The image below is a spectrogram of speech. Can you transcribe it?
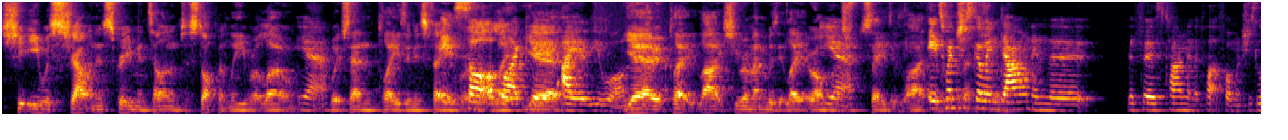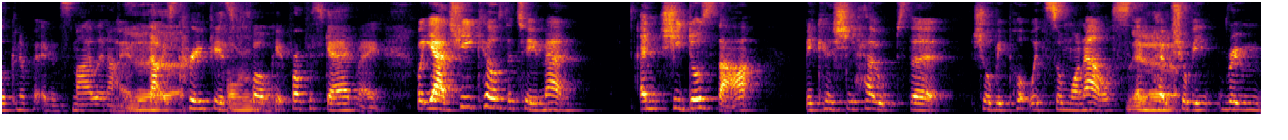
she he was shouting and screaming, telling him to stop and leave her alone. Yeah. Which then plays in his favour. It's sort of like, yeah, the I owe you one. yeah, it play, like she remembers it later on, Yeah. which saves his life. It's when she's going eventually. down in the the first time in the platform and she's looking up at him and smiling at him. that was creepy as horrible. fuck. It proper scared me. But yeah, she kills the two men, and she does that because she hopes that she'll be put with someone else and Yeah. hopes she'll be room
